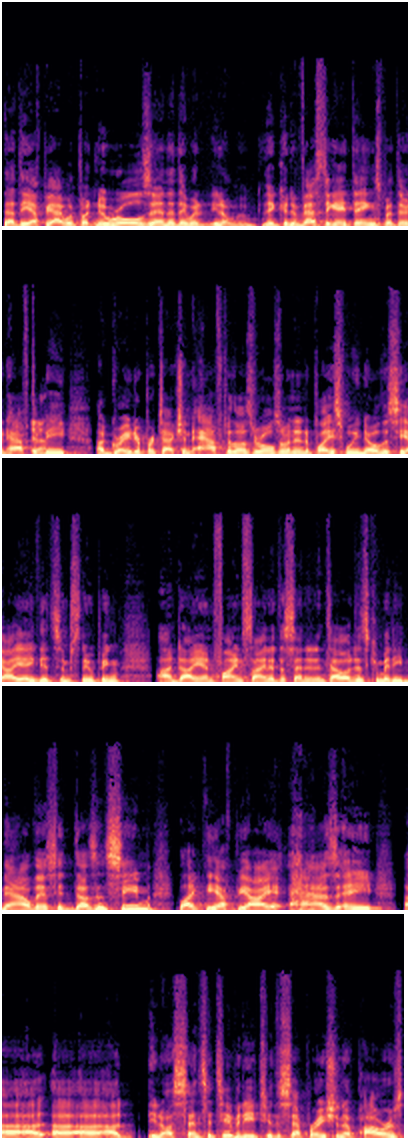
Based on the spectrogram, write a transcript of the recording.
that the FBI would put new rules in that they would, you know, they could investigate things, but there'd have to yeah. be a greater protection after those rules went into place. We know the CIA did some snooping on Dianne Feinstein at the Senate Intelligence Committee. Now, this, it doesn't seem like the FBI has a, uh, a, a, a you know, a sensitivity to the separation of powers.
